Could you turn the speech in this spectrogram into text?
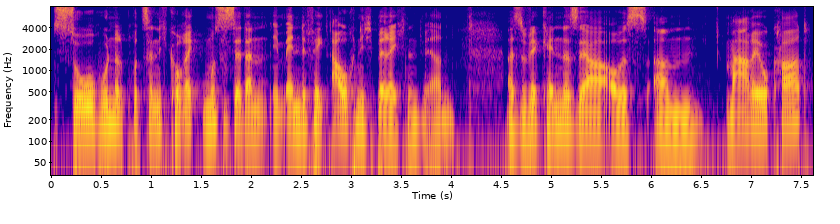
so hundertprozentig korrekt muss es ja dann im Endeffekt auch nicht berechnet werden. Also wir kennen das ja aus ähm, Mario Kart,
